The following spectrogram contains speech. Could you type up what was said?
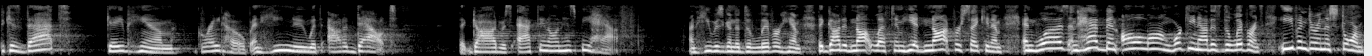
Because that gave him great hope, and he knew without a doubt that God was acting on his behalf and he was going to deliver him. That God had not left him, he had not forsaken him, and was and had been all along working out his deliverance, even during the storm,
